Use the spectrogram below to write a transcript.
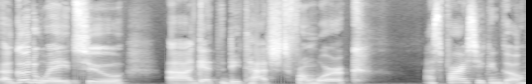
a good way to uh, get detached from work as far as you can go.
